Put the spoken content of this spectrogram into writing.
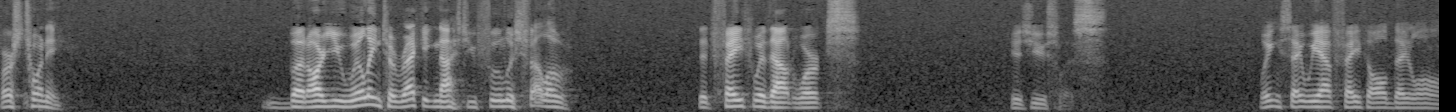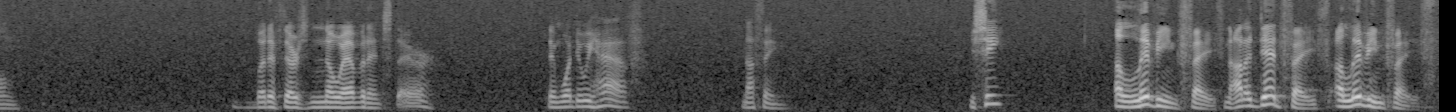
Verse 20. But are you willing to recognize, you foolish fellow, that faith without works is useless? We can say we have faith all day long. But if there's no evidence there, then what do we have? Nothing. You see, a living faith, not a dead faith, a living faith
